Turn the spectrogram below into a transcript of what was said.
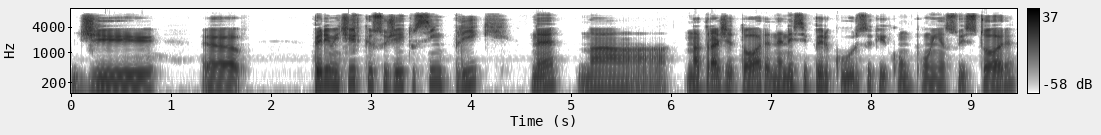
de uh, permitir que o sujeito se implique né, na, na trajetória, né, nesse percurso que compõe a sua história.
